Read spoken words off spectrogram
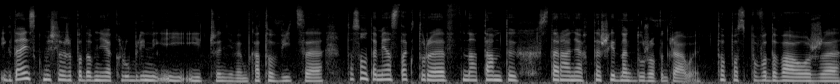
I Gdańsk myślę, że podobnie jak Lublin i, i czy nie wiem, Katowice, to są te miasta, które na tamtych staraniach też jednak dużo wygrały. To spowodowało, że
